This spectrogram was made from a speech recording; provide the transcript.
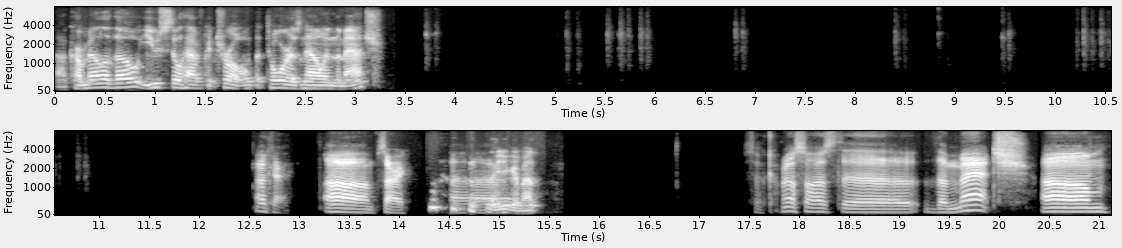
Uh, Carmella, though, you still have control, but Tor is now in the match. Okay. Um, sorry. Uh, no, you go, man. So Camille saws the the match. Um,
